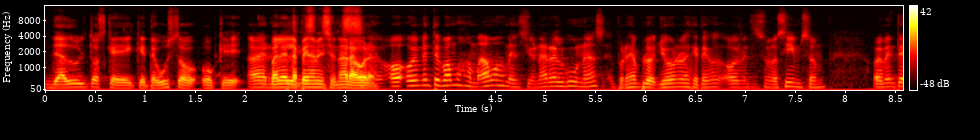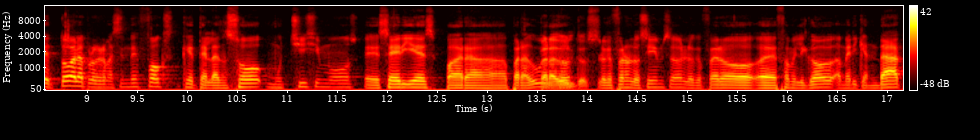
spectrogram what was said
de adultos que, que te gusta o- que ver, vale la pena sí, mencionar sí, ahora? obviamente vamos a, vamos a mencionar algunas. Por ejemplo, yo una de las que tengo obviamente son los Simpsons. Obviamente toda la programación de Fox que te lanzó muchísimos eh, series para, para adultos. Para adultos. Lo que fueron los Simpsons, lo que fueron eh, Family Go, American Dad.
